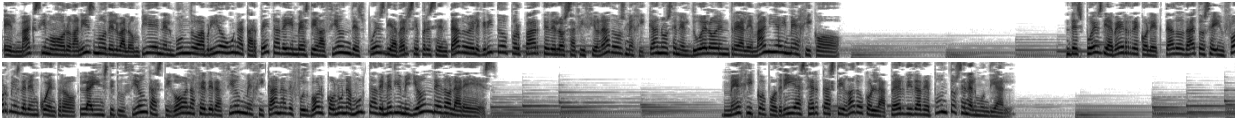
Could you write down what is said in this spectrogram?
El máximo organismo del balompié en el mundo abrió una carpeta de investigación después de haberse presentado el grito por parte de los aficionados mexicanos en el duelo entre Alemania y México. Después de haber recolectado datos e informes del encuentro, la institución castigó a la Federación Mexicana de Fútbol con una multa de medio millón de dólares. México podría ser castigado con la pérdida de puntos en el Mundial.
